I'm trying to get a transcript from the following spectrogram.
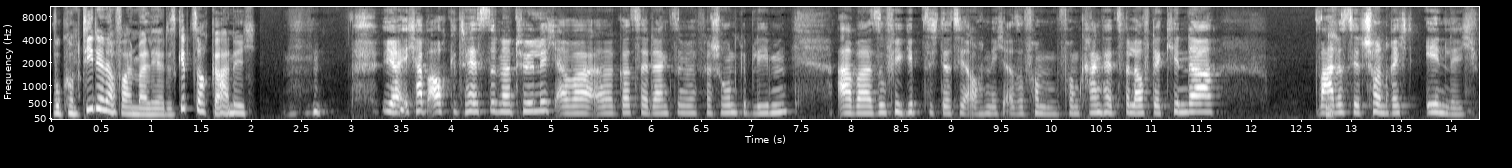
Wo kommt die denn auf einmal her? Das gibt's doch gar nicht. Ja, ich habe auch getestet natürlich, aber äh, Gott sei Dank sind wir verschont geblieben. Aber so viel gibt sich das ja auch nicht. Also vom, vom Krankheitsverlauf der Kinder war das jetzt schon recht ähnlich.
